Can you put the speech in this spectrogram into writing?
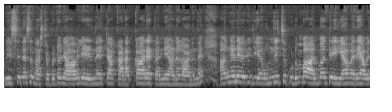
ബിസിനസ് നഷ്ടപ്പെട്ടു. രാവിലെ എഴുന്നേറ്റ ആ കടക്കാരെ തന്നെയാണ് കാണുന്നത് അങ്ങനെ ഒരു ഒന്നിച്ച് കുടുംബ ആത്മഹത്യ ചെയ്യാൻ വരെ അവർ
